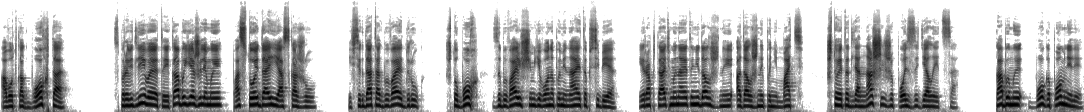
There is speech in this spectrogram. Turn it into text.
А вот как Бог-то... Справедливо это, и кабы ежели мы... Постой, дай я скажу. И всегда так бывает, друг, что Бог забывающим его напоминает об себе. И роптать мы на это не должны, а должны понимать, что это для нашей же пользы делается. Кабы мы Бога помнили,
